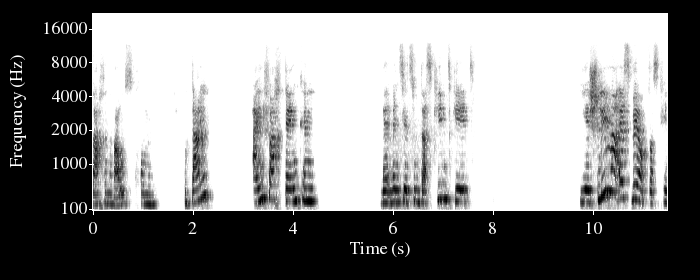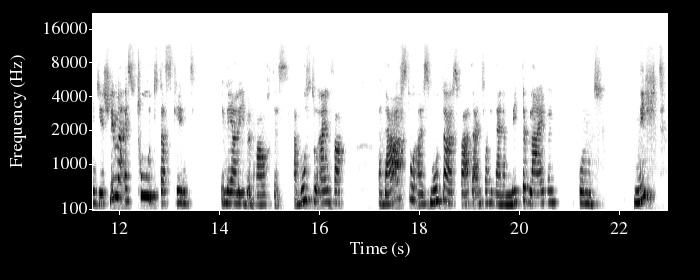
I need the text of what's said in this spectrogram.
Sachen rauskommen. Und dann einfach denken, wenn es jetzt um das Kind geht, je schlimmer es wird, das Kind, je schlimmer es tut, das Kind, je mehr Liebe braucht es. Da musst du einfach, da darfst du als Mutter, als Vater einfach in deiner Mitte bleiben und nicht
